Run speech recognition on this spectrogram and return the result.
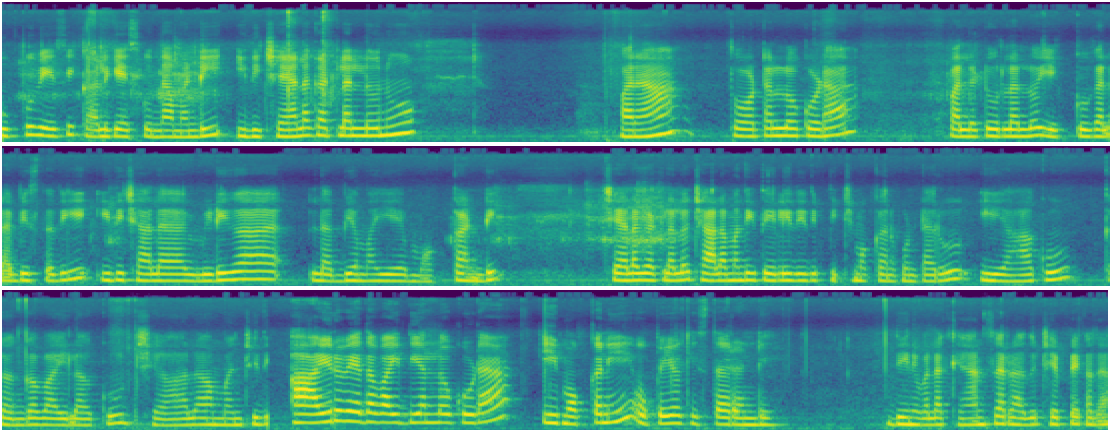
ఉప్పు వేసి కలిగేసుకుందామండి. ఇది చేలగట్లల్లోనూ మన తోటల్లో కూడా పల్లెటూర్లలో ఎక్కువగా లభిస్తుంది. ఇది చాలా విడిగా లభ్యమయ్యే మొక్క అండి. చేలగట్లలో చాలామందికి తెలియదు ఇది పిచ్చి మొక్క అనుకుంటారు. ఈ ఆకు గంగవాయిలాకు చాలా మంచిది. ఆయుర్వేద వైద్యంలో కూడా ఈ మొక్కని ఉపయోగిస్తారండి. దీనివల్ల క్యాన్సర్ రాదు. చెప్పే కదా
